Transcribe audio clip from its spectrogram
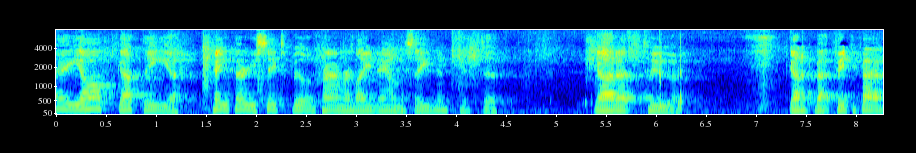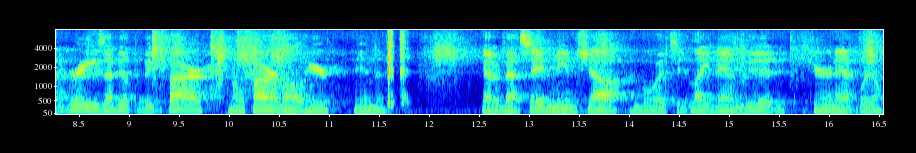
Hey y'all, got the uh, K36 billet primer laid down this evening. It uh, got up to uh, got it to about 55 degrees. I built a big fire, an old fireball here, and uh, got it about 70 in the shop. And boy, it's it laid down good and curing out well.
